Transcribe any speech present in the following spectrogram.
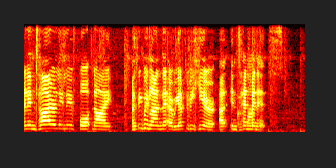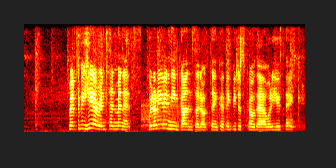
an entirely new Fortnite. I think we land there. We have to be here at, in 10 minutes. We have to be here in 10 minutes. We don't even need guns, I don't think. I think we just go there. What do you think?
